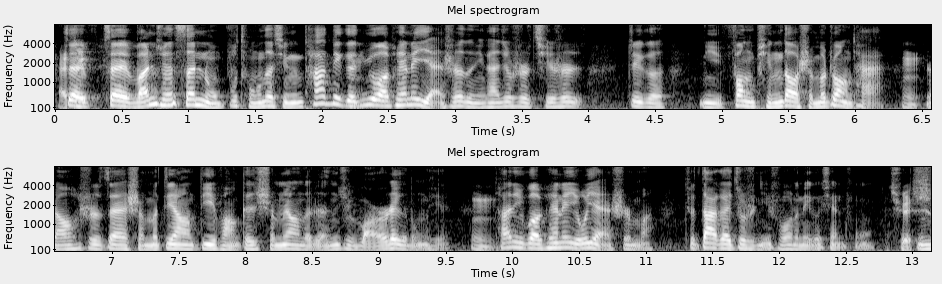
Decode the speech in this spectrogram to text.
哎，在在完全三种不同的形，它那个预告片里演示的，你看就是其实这个你放平到什么状态，嗯。然后是在什么这样地方跟什么样的人去玩这个东西，嗯，它预告片里有演示吗，就大概就是你说的那个现充，确实，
